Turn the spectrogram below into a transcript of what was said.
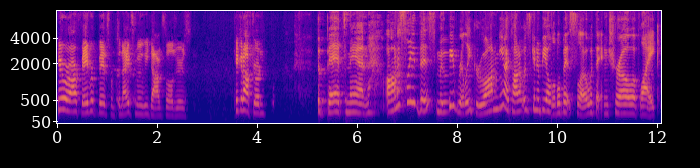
here are our favorite bits from tonight's movie, Dog Soldiers. Kick it off, Jordan. The bits, man. Honestly, this movie really grew on me. I thought it was going to be a little bit slow with the intro of like,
